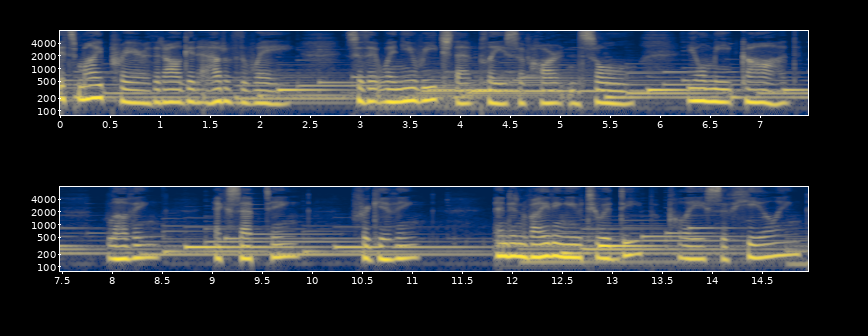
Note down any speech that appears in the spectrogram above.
it's my prayer that I'll get out of the way so that when you reach that place of heart and soul, you'll meet God, loving, accepting, forgiving, and inviting you to a deep place of healing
